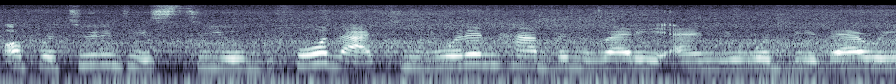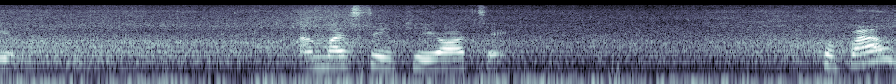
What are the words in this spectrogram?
opportunities to you before that, you wouldn't have been ready and you would be very, I must say, chaotic. For pile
